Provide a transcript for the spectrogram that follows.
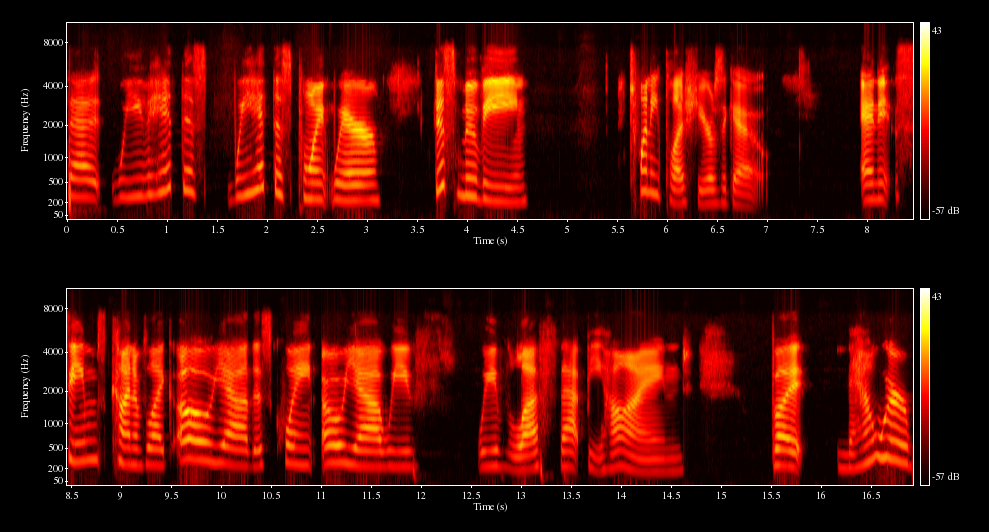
that we've hit this we hit this point where this movie 20 plus years ago and it seems kind of like oh yeah this quaint oh yeah we've we've left that behind but now we're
